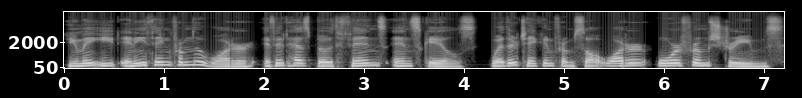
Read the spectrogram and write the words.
You may eat anything from the water if it has both fins and scales, whether taken from salt water or from streams.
